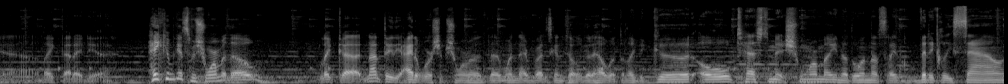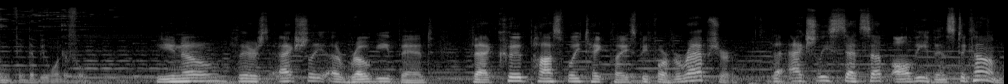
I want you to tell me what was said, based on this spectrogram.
Yeah, I like that idea. Hey, can we get some shawarma though? Like uh not the idol worship shawarma, the one that everybody's gonna totally go to hell with, but like the good Old Testament shawarma, you know, the one that's like Levitically sound. I think that'd be wonderful. You know, there's actually a rogue event that could possibly take place before the rapture that actually sets up all the events to come,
